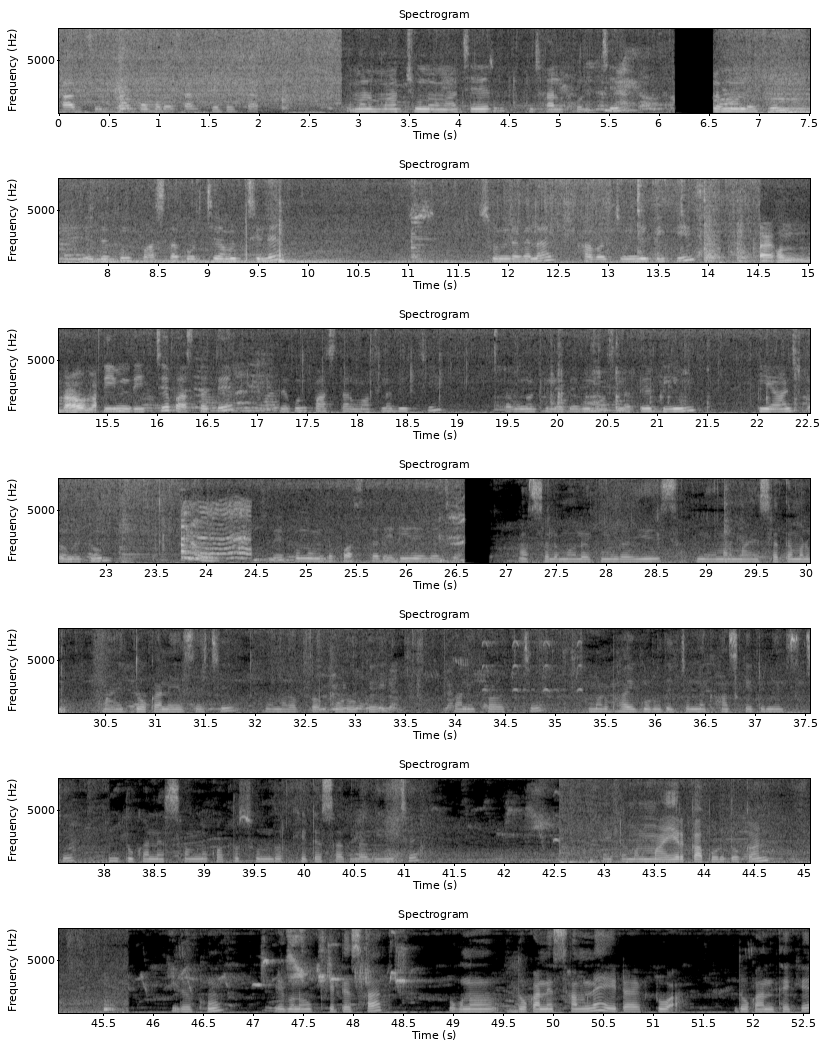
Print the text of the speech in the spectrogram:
শাক সিদ্ধ কুমড়ো শাক পেঁপে শাক। আমার মা চুনো মাছের ঝাল করছে। আসসালামু আলাইকুম এই দেখুন পাস্তা করছে আমার ছেলে। সন্ধ্যাবেলায় খাবার জন্য টিফিন। এখন দাঁড়াও ডিম দিচ্ছে পাস্তাতে। দেখুন পাস্তার মশলা দিচ্ছি। পাস্তাগুলো ঢেলে দেবো মশলাতে। ডিম পেঁয়াজ টমেটো। দেখুন আমাদের পাস্তা রেডি হয়ে গেছে। আসসালামু আলাইকুম গাইস। আমি আমার মায়ের সাথে আমার মায়ের দোকানে এসেছি। আমার আব্বা গরুকে পানি খাওয়াচ্ছে। আমার ভাই গরুদের জন্য ঘাস কেটে নিয়ে এসেছে। দোকানের সামনে কত সুন্দর খেটে শাক লাগিয়েছে। এটা আমার মায়ের কাপড় দোকান। দেখুন, এগুলো খেটে শাক। ওগুলো দোকানের সামনে এটা একটু দোকান থেকে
